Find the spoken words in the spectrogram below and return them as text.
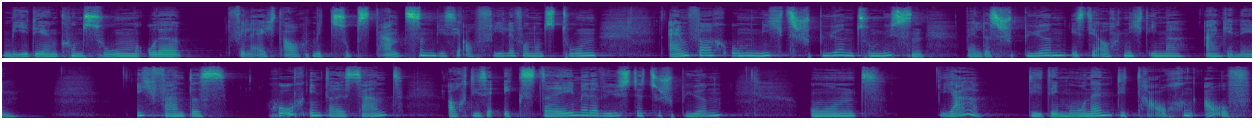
Medienkonsum oder vielleicht auch mit Substanzen, wie sie auch viele von uns tun, einfach um nichts spüren zu müssen, weil das Spüren ist ja auch nicht immer angenehm. Ich fand das hochinteressant, auch diese Extreme der Wüste zu spüren. Und ja, die Dämonen, die tauchen auf.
